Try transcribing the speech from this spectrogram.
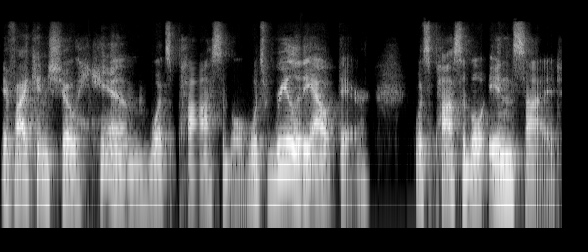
If I can show him what's possible, what's really out there, what's possible inside,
